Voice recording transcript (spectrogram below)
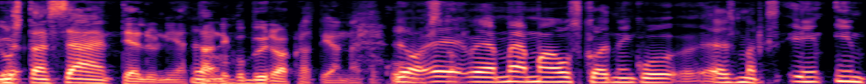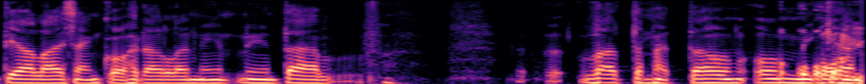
just tämän sääntelyn ja tämän niin byrokratian näkökulmasta. Joo, ei, mä, mä uskon, että niin kuin esimerkiksi in, intialaisen kohdalla, niin, niin tämä välttämättä on, on, mikään,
